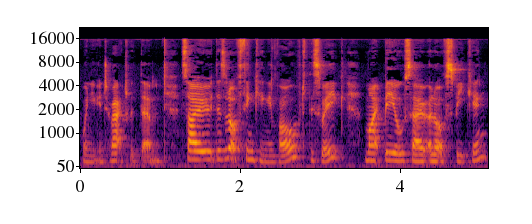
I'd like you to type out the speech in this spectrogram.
when you interact with them so there's a lot of thinking involved this week might be also a lot of speaking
